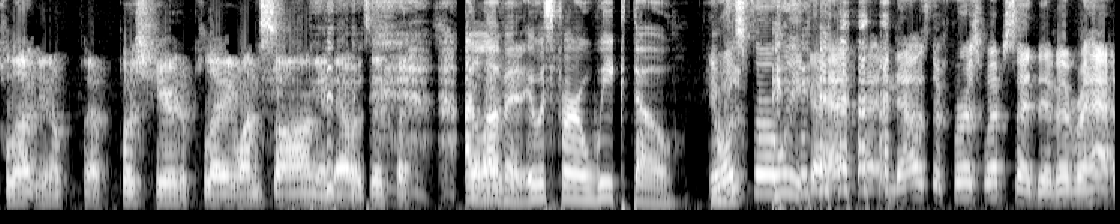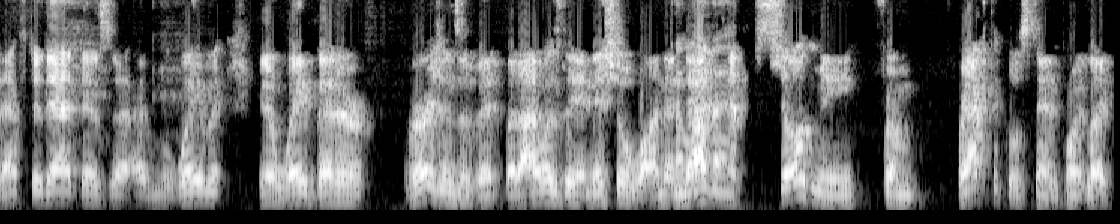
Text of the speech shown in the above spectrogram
plug you know push here to play one song and that was it but I love it. It was for a week though. it was for a week. I had, and that was the first website they've ever had. After that, there's a, a way, you know, way better versions of it. But I was the initial one, and that it. kind of showed me, from practical standpoint, like,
